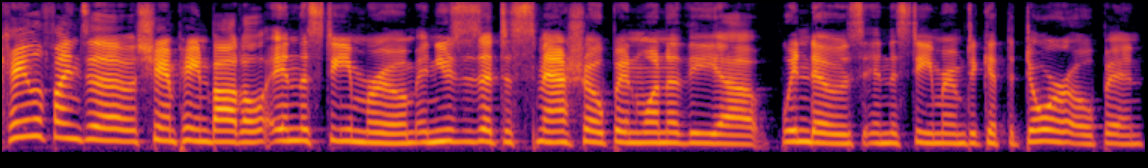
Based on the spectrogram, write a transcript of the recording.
Kayla finds a champagne bottle in the steam room and uses it to smash open one of the uh, windows in the steam room to get the door open.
